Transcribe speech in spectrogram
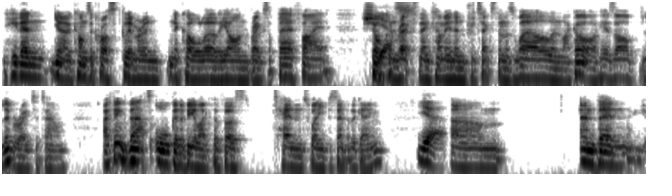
he then, you know, comes across Glimmer and Nikol early on, breaks up their fight. Shulk and Rex then come in and protects them as well, and like, oh, here's our Liberator town. I think that's all going to be like the first 10, 20% of the game. Yeah. Um, and then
